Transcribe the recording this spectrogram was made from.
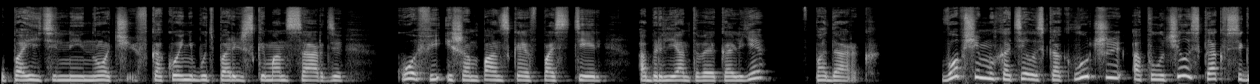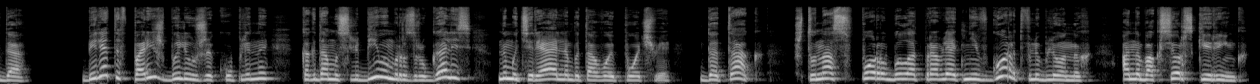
упоительные ночи в какой-нибудь парижской мансарде, кофе и шампанское в постель, а бриллиантовое колье в подарок. В общем, хотелось как лучше, а получилось как всегда. Билеты в Париж были уже куплены, когда мы с любимым разругались на материально-бытовой почве. Да так, что нас впору было отправлять не в город влюбленных, а на боксерский ринг.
